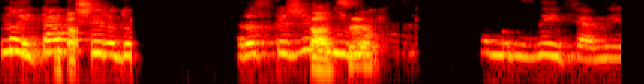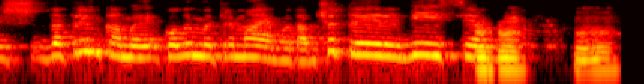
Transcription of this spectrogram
Ну і так Так. череду. Розкажи Так, мені, це- різниця між затримками, коли ми тримаємо там 4, 8. Мгм, мгм.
